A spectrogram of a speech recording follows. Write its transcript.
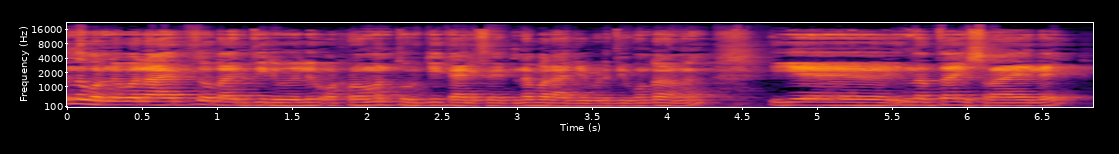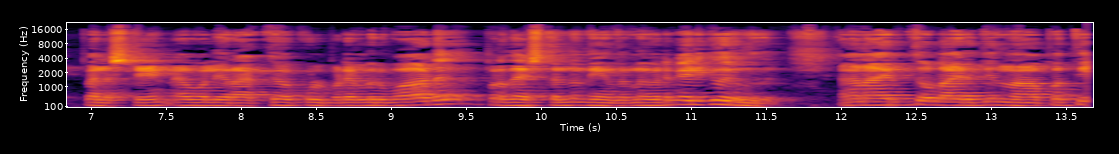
എന്ന് പറഞ്ഞ പോലെ ആയിരത്തി തൊള്ളായിരത്തി ഇരുപതിൽ ഒട്ടോമൻ തുർക്കി കാലിഫേറ്റിനെ പരാജയപ്പെടുത്തിക്കൊണ്ടാണ് ഈ ഇന്നത്തെ ഇസ്രായേൽ പലസ്തീൻ അതുപോലെ ഇറാഖ് ഒക്കെ ഉൾപ്പെടെയുള്ള ഒരുപാട് പ്രദേശത്തിന്റെ നിയന്ത്രണം ഇവരുടെ കയ്യിലേക്ക് വരുന്നത്. അങ്ങനെ ആയിരത്തി തൊള്ളായിരത്തി നാൽപ്പത്തി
